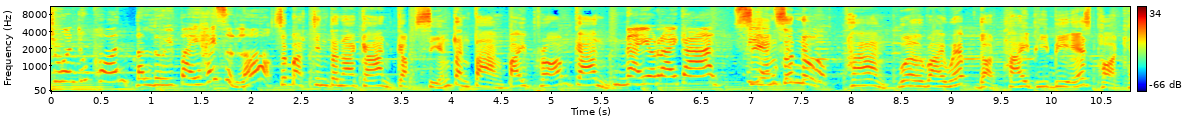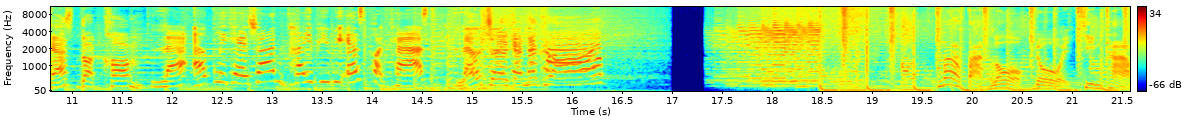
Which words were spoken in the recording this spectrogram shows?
ชวนทุกคนตะลุยไปให้สุดโลก สบัดจินตนาการกับเสียงต่างๆ ไปพร้อมกัน ในรายการเสียงสนุกทาง www.thaipbspodcast.com และแอปพลิเคชันไทย PBS Podcast แล้วเจอกันนะครับ หน้าต่างโลกโดยทีมข่าว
